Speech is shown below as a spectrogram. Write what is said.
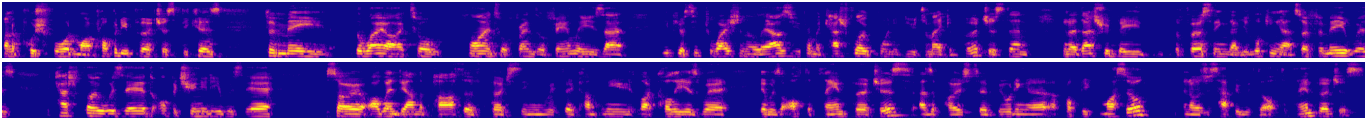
kind of pushed forward my property purchase because for me, the way I tell clients or friends or family is that if your situation allows you from a cash flow point of view to make a purchase then you know that should be the first thing that you're looking at so for me it was the cash flow was there the opportunity was there so I went down the path of purchasing with a company like Colliers where it was off the plan purchase as opposed to building a, a property for myself. And I was just happy with the off the plan purchase.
